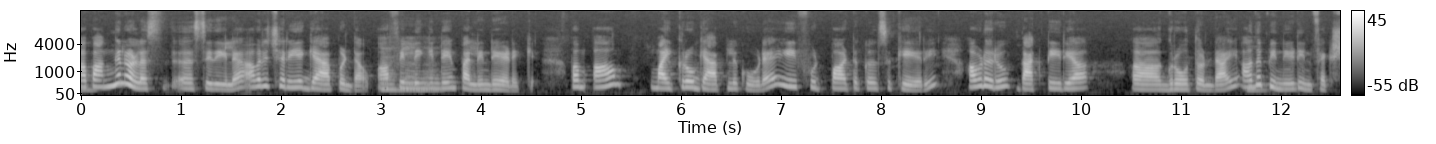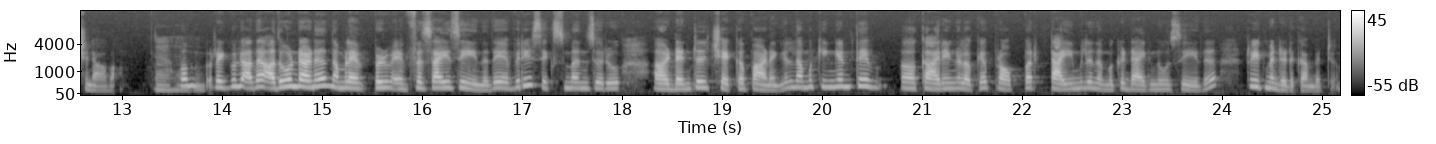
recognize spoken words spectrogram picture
അപ്പം അങ്ങനെയുള്ള സ്ഥിതിയിൽ അവർ ചെറിയ ഗ്യാപ്പ് ഉണ്ടാവും ആ ഫില്ലിങ്ങിന്റെയും പല്ലിന്റെയും ഇടയ്ക്ക്. അപ്പം ആ മൈക്രോ ഗ്യാപ്പിൽ കൂടെ ഈ ഫുഡ് പാർട്ടിക്കിൾസ് കയറി അവിടെ ഒരു ബാക്ടീരിയ ഗ്രോത്ത് ഉണ്ടായി. അത് പിന്നീട് ഇൻഫെക്ഷൻ ആവാം. അപ്പം റെഗുലർ അത് അതുകൊണ്ടാണ് നമ്മൾ എപ്പോഴും എംഫസൈസ് ചെയ്യുന്നത്. എവറി സിക്സ് മന്ത്സ് ഒരു ഡെന്റൽ ചെക്കപ്പ് ആണെങ്കിൽ നമുക്ക് ഇങ്ങനത്തെ കാര്യങ്ങളൊക്കെ പ്രോപ്പർ ടൈമിൽ നമുക്ക് ഡയഗ്നോസ് ചെയ്ത് ട്രീറ്റ്മെന്റ് എടുക്കാൻ പറ്റും.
